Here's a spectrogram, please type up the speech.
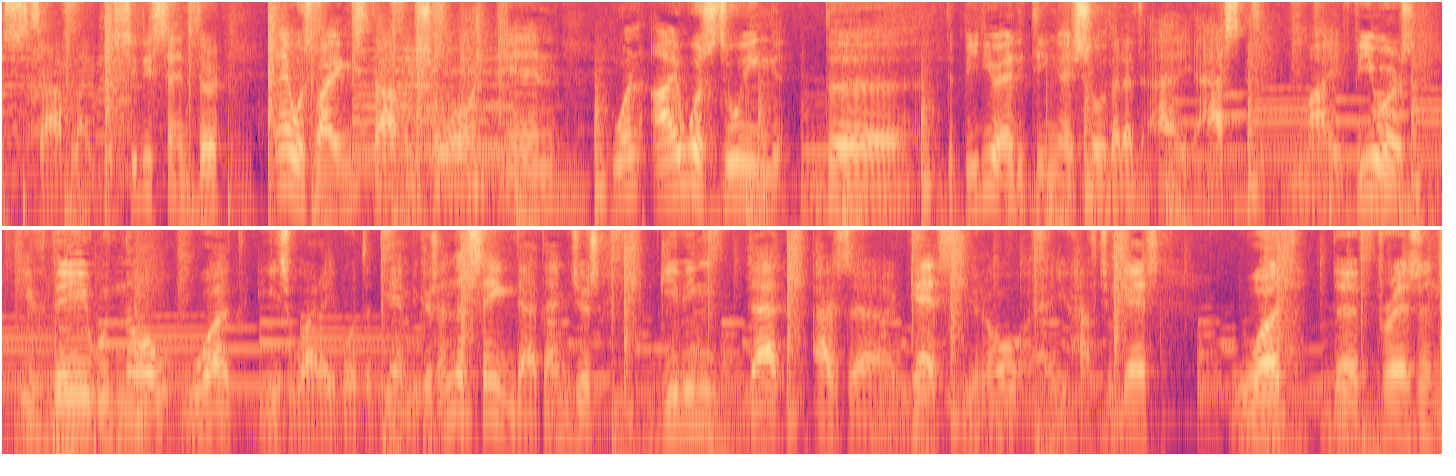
stuff like the city center and I was buying stuff and so on and when I was doing the the video editing I saw that I asked my viewers if they would know what is what I bought at the end because I'm not saying that I'm just giving that as a guess you know uh, you have to guess what the present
